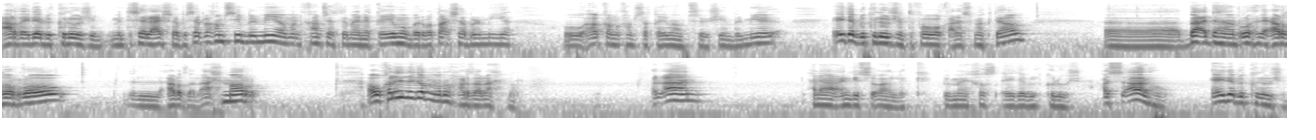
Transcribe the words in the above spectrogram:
عرض AEW Collision من 9 ل 10 ب 57% ومن 5 ل 8 قيموا ب 14% وأقل من 5 قيموا ب 29% AEW Collision تفوق على SmackDown. آه بعدها نروح لعرض ال Raw العرض الأحمر. أو خلينا قبل نروح عرض الأحمر. الآن أنا عندي سؤال لك بما يخص AEW Collision السؤال هو AEW Collision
